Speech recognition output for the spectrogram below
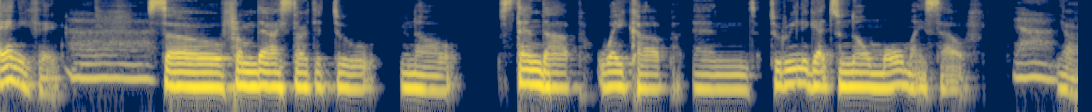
anything. Ah. So from there, I started to, you know, stand up, wake up, and to really get to know more myself. yeah. Yeah.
